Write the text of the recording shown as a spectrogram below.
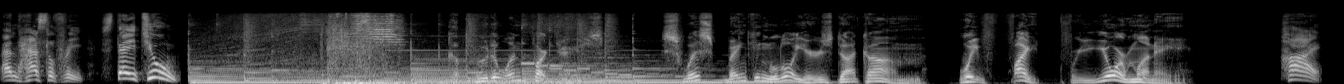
and hassle-free. Stay tuned. Caputo and Partners, SwissBankingLawyers.com. We fight for your money. Hi.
